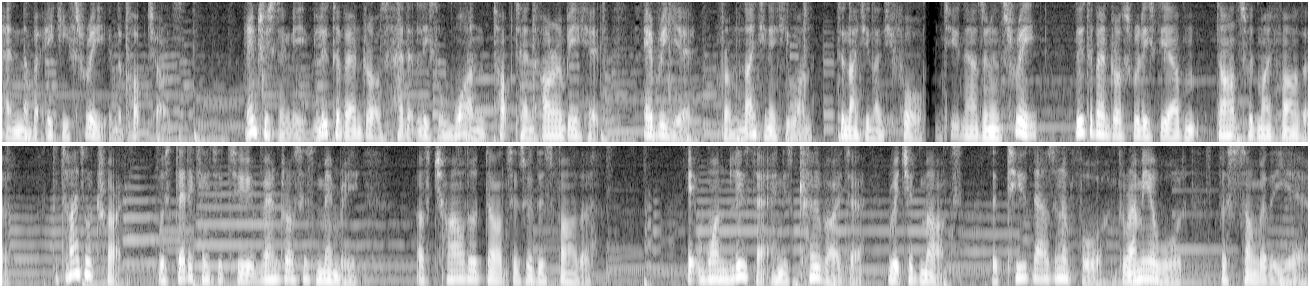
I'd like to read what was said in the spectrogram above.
and number 83 in the pop charts. Interestingly, Luther Vandross had at least one top 10 R&B hit every year from 1981 to 1994. In 2003, Luther Vandross released the album Dance with My Father. The title track was dedicated to Vandross's memory of childhood dances with his father. It won Luther and his co-writer Richard Marx the 2004 Grammy Award for Song of the Year.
